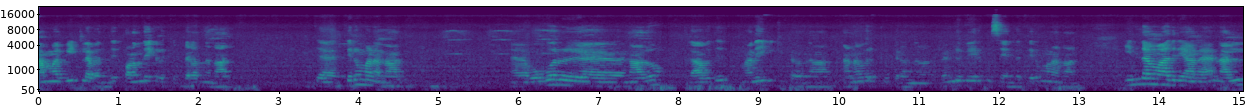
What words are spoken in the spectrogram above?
நம்ம வீட்டில் வந்து குழந்தைகளுக்கு பிறந்த நாள் திருமண நாள் ஒவ்வொரு நாளும் அதாவது மனைவிக்கு பிறந்த நாள் கணவருக்கு பிறந்த நாள் ரெண்டு பேருக்கும் சேர்ந்த திருமண நாள் இந்த மாதிரியான நல்ல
